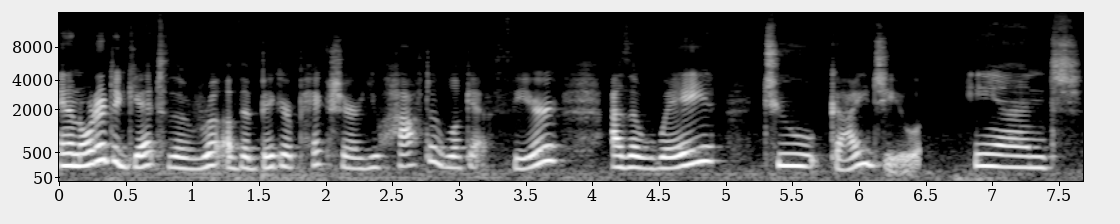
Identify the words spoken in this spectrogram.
And in order to get to the root of the bigger picture, you have to look at fear as a way to guide you. And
